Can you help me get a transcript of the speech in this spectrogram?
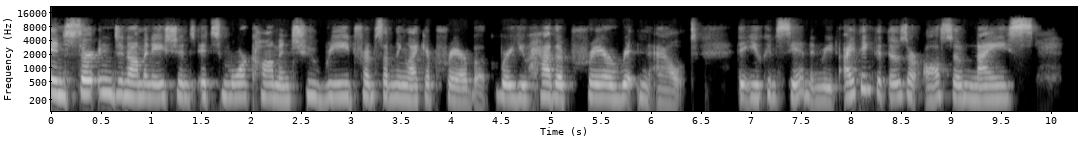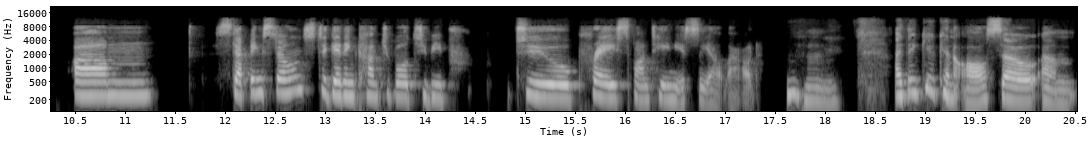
in certain denominations, it's more common to read from something like a prayer book where you have a prayer written out that you can stand and read. I think that those are also nice um, stepping stones to getting comfortable to be to pray spontaneously out loud. Mm-hmm. I think you can also um,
